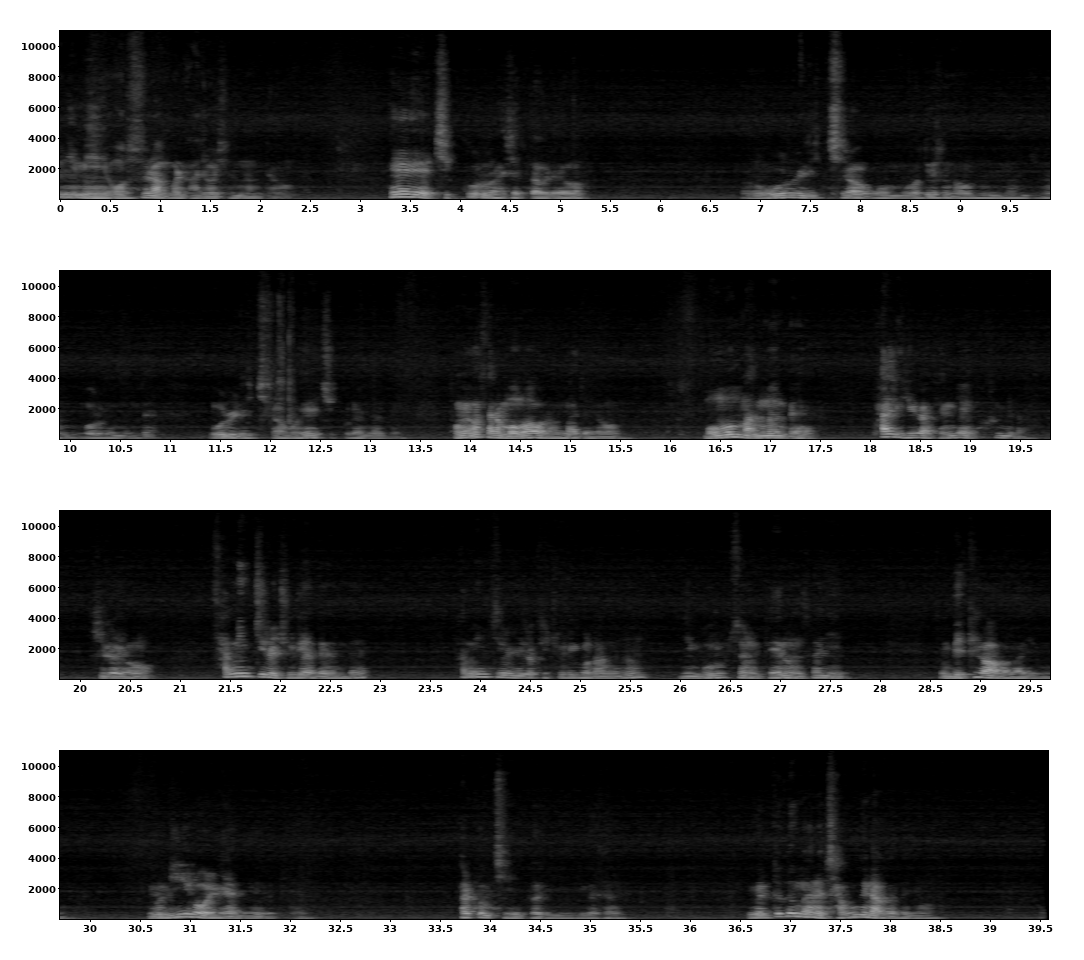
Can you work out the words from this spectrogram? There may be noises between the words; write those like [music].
스님이 옷을 한 벌 가져오셨는데요. 해외 직구를 하셨다 그래요. 어, 울리치라고 뭐 어디서 나오는지는 모르겠는데 울리치라고 해외 직구를 했는데 동양 사람 몸하고는 안 맞아요. 몸은 맞는데 팔 길이가 굉장히 큽니다. 길어요. 3인치를 줄여야 되는데 3인치를 이렇게 줄이고 나면은 이 무릎선을 대는 선이 좀 밑에가 와가지고 이걸 위로 올려야 돼요 이렇게 팔꿈치 거리 이것을 이걸 뜯으면 자국이 나거든요.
